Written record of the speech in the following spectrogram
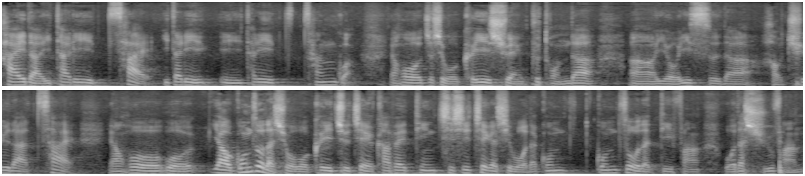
开的意大利菜意大利意大利餐馆，然后就是我可以选不同的呃有意思的好吃的菜。然后我要工作的时候，我可以去这个咖啡厅。其实这个是我的工工作的地方，我的厨房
